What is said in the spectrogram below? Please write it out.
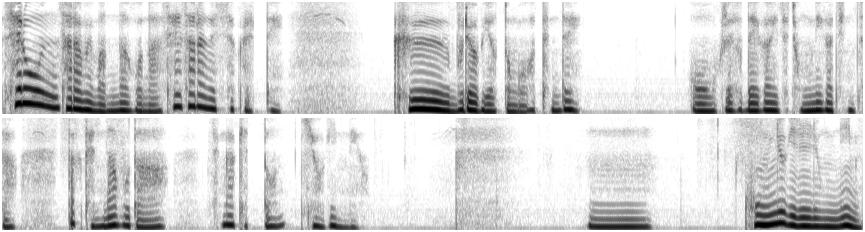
새로운 사람을 만나거나 새 사랑을 시작할 때 그 무렵이었던 것 같은데, 어, 그래서 내가 이제 정리가 진짜 딱 됐나 보다 생각했던 기억이 있네요. 음, 0616님,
